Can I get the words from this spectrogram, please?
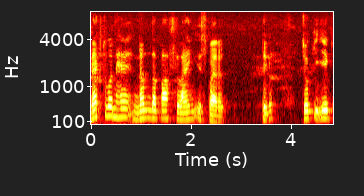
नेक्स्ट वन है नमदपा फ्लाइंग स्क्वायरल ठीक है? जो कि एक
